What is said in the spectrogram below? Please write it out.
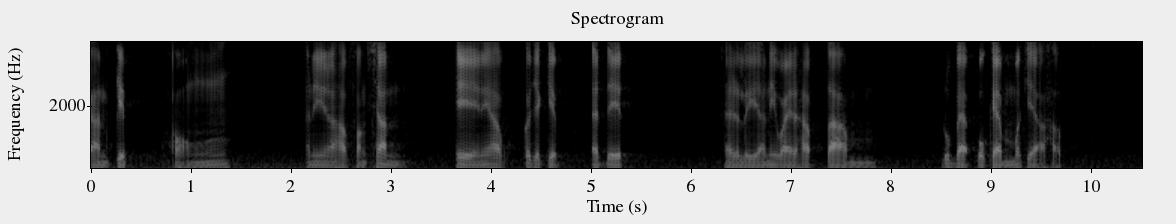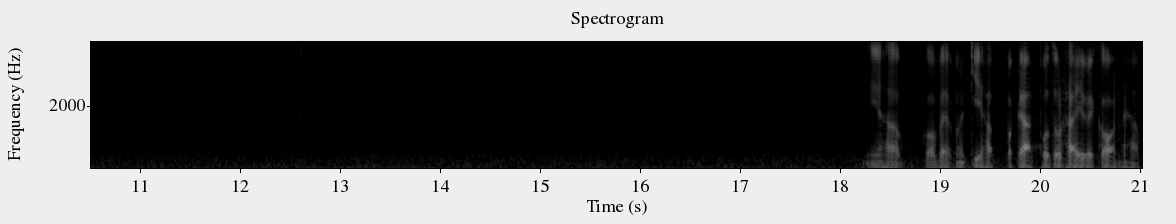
การเก็บของอันนี้นะครับฟังก์ชัน a นี่ครับ ก็จะเก็บ address area นี่ไว้นะครับ ตามรูปแบบโปรแกรมเมื่อกี้ครับ นี่ครับ ก็แบบเมื่อกี้ครับ ประกาศโปรโตไทป์ไว้ก่อนนะครับ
